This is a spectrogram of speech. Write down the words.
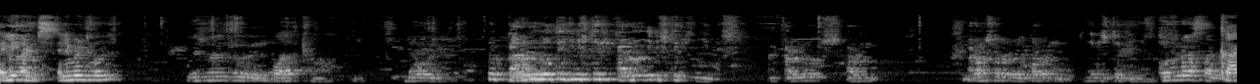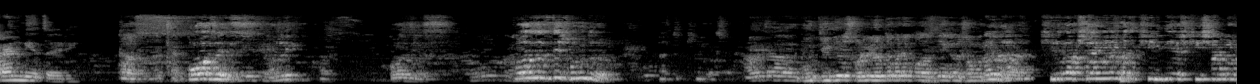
এলিমেন্টস এলিমেন্টস বলে তো কারণ বলতে জিনিসটা কি? কারণ জিনিসটা কি জিনিস? মানে কারণ কারণ কারণ সরল কারণ জিনিসটা কি করোনা কারণ দিয়ে তৈরি। কজেস অনলি কজেস কজেস দিয়ে সমুদ্র। বুদ্ধি দিয়ে শরীর হতে পারে কস দিয়ে গেলে সমুদ্র। ক্ষীর ব্যবসায় মানে ক্ষীর দিয়ে ক্ষীর সাগর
